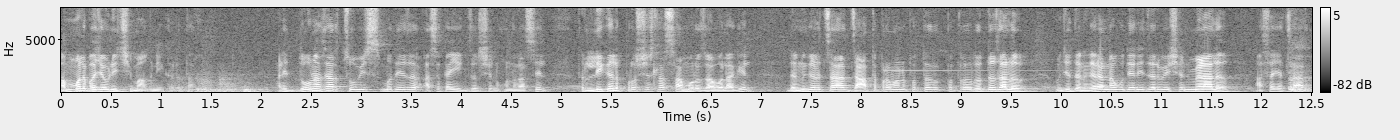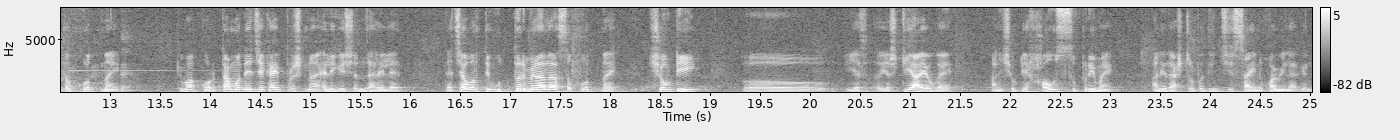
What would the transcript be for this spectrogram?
अंमलबजावणीची मागणी करत आहोत. आणि दोन हजार चोवीसमध्ये जर असं काही एक्झर्शन होणार असेल तर लिगल प्रोसेसला सामोरं जावं लागेल. धनगरचा जात प्रमाणपत्र पत्र रद्द झालं म्हणजे धनगरांना उद्या रिझर्वेशन मिळालं असा याचा अर्थ होत नाही. किंवा कोर्टामध्ये जे काही प्रश्न ॲलिगेशन झालेले आहेत त्याच्यावरती उत्तर मिळालं असं होत नाही. शेवटी एस एस टी आयोग आहे आणि शेवटी हाऊस सुप्रीम आहे. आणि राष्ट्रपतींची साईन व्हावी लागेल.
